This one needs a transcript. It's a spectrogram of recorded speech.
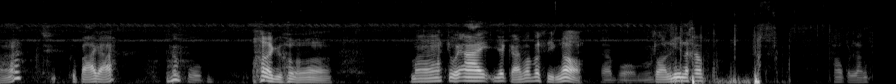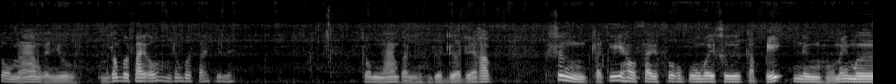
ฮะคือป้าจ๋าครับผมอ้าวอยู่มาช่วยอายยายการว่าประสิงห์เนาะครับผมตอนนี้นะครับเขากำลังต้มน้ำกันอยู่มันต้องเปิดไฟโอ้มันต้องเปิดไฟขึ้นเลย ต้มน้ำกันเดือดเดือดๆเลยนะครับ ซึ่งตะกี้เราใส่โฟมปรุงไว้คือกะปิหนึ่งหัวไม่มือ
